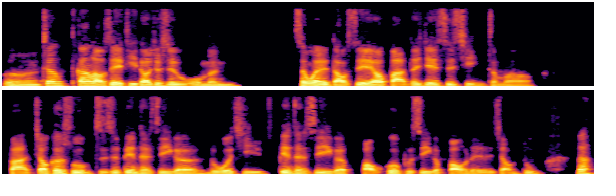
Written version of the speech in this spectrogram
嗯，这样刚刚老师也提到，就是我们身为老师也要把这件事情怎么把教科书只是变成是一个逻辑，变成是一个保护，不是一个堡垒的角度。那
